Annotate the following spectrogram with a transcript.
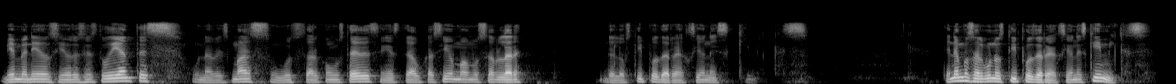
Bienvenidos señores estudiantes, una vez más, un gusto estar con ustedes. En esta ocasión vamos a hablar de los tipos de reacciones químicas. Tenemos algunos tipos de reacciones químicas.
